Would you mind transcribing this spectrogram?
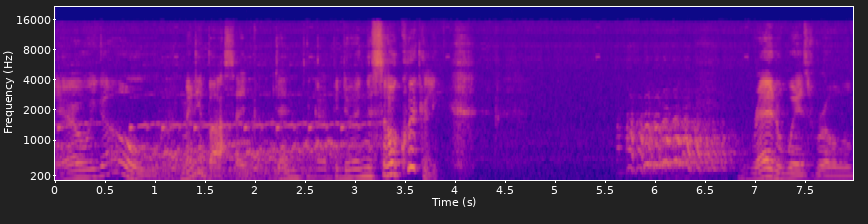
There we go. Mini boss. I didn't think I'd be doing this so quickly. Red Wizzrobe.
